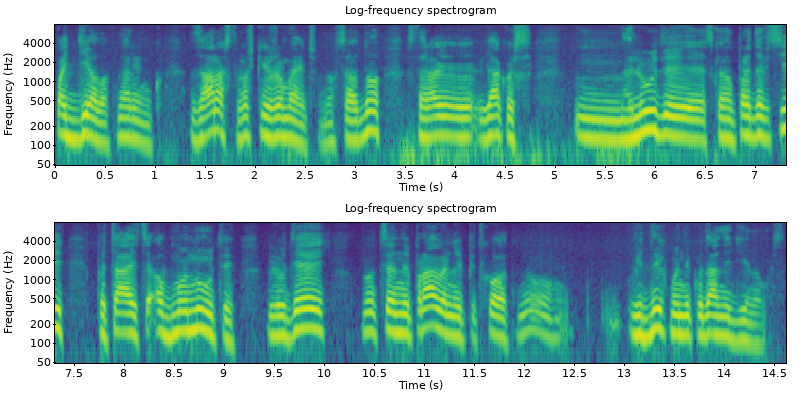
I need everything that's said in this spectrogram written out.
подділок на ринку. Зараз трошки вже менше. Але все одно стараю якось м, люди, скажімо, продавці питаються обманути людей. Ну, це неправильний підход. Ну, від них ми нікуди не дінемось.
